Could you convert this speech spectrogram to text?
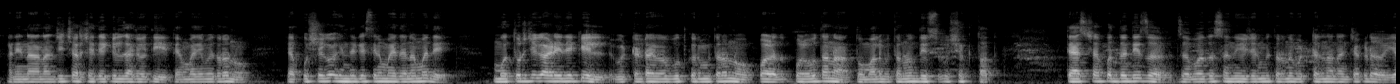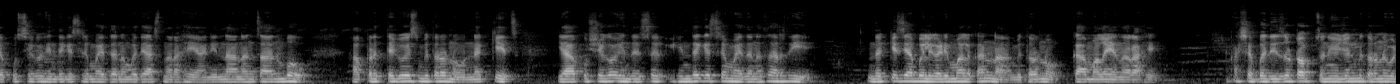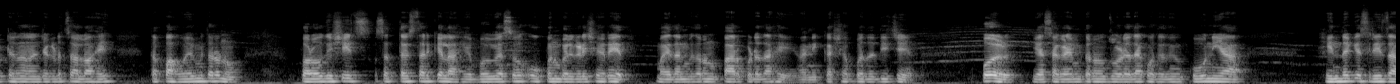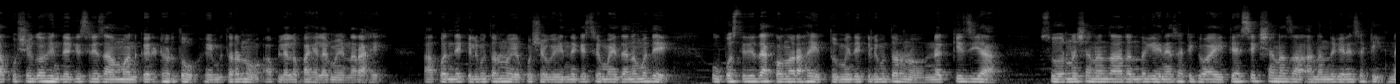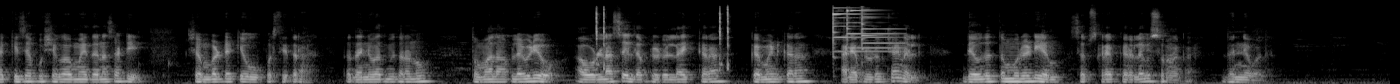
आणि नानांची चर्चा देखील झाली होती. त्यामध्ये मित्रांनो या पुशेगाव हिंदकेसरी मैदानामध्ये मथुरची गाडी देखील विठ्ठल ड्रायव्हर बुतकर मित्रांनो पळ पळवताना तुम्हाला मित्रांनो दिसू शकतात. त्याच्या पद्धतीचं जबरदस्त नियोजन मित्रांनो विठ्ठल नानांच्याकडं या पुसेगाव हिंदकेसरी मैदानामध्ये असणार आहे. आणि नानांचा अनुभव हा प्रत्येक वेळेस मित्रांनो नक्कीच या पुशेगाव हिंद हिंदकेसरी मैदानासाठी नक्कीच या बैलगाडी मालकांना मित्रांनो कामाला येणार आहे. अशा पद्धतीचं टॉपचं नियोजन मित्रांनो विठ्ठल नानांच्याकडे चालू आहे. तर पाहूया मित्रांनो. परवा दिवशीच सत्तावीस तारखेला हे भव्य असं ओपन बैलगाडी शर्यत मैदान मित्रांनो पार पडत आहे आणि कशा पद्धतीचे पळ या सगळ्या मित्रांनो जोड्या दाखवतात कोण या हिंद केसरीचा पुशेगाव हिंद केसरीचा मानकरी ठरतो हे मित्रांनो आपल्याला पाहायला मिळणार आहे. आपण देखील मित्रांनो या पुशेगाव हिंद केसरी मैदानामध्ये उपस्थिती दाखवणार आहे. तुम्ही देखील मित्रांनो नक्कीच या सुवर्ण क्षणाचा आनंद घेण्यासाठी किंवा ऐतिहासिक क्षणाचा आनंद घेण्यासाठी नक्कीच या पुशेगाव मैदानासाठी शंभर टक्के उपस्थित राहा. तर धन्यवाद मित्रांनो. तुम्हाला आपला व्हिडिओ आवडला असेल तर आपला व्हिडिओ लाईक करा कमेंट करा आणि आपलं यूट्यूब चॅनल देवदत्त मोरेडियम सबस्क्राईब करायला विसरू नका. धन्यवाद.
